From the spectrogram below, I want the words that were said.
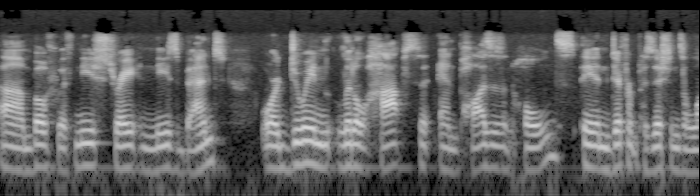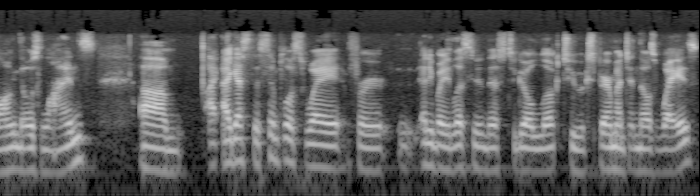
um, both with knees straight and knees bent, or doing little hops and pauses and holds in different positions along those lines. Um, I, I, guess the simplest way for anybody listening to this to go look to experiment in those ways.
